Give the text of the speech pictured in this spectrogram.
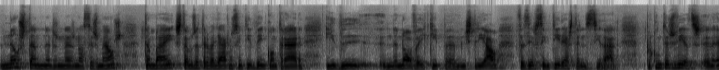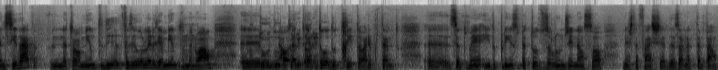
não estando nas, nas, nossas mãos, também estamos a trabalhar no sentido de encontrar e de, na nova equipa ministerial, fazer sentir esta necessidade. Porque muitas vezes a necessidade, naturalmente, de fazer o alargamento do uhum. manual a, todo uh, a, a, todo o território, portanto, uh, de Santo Tomé e do Príncipe, a todos os alunos e não só nesta faixa da zona de tampão.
